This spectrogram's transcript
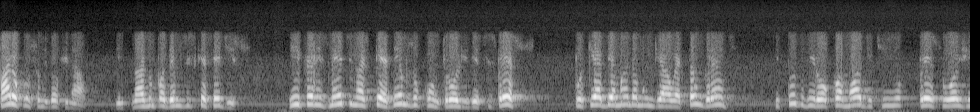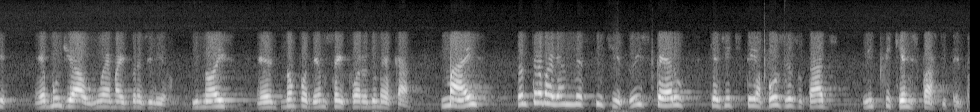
para o consumidor final. E nós não podemos esquecer disso. Infelizmente, nós perdemos o controle desses preços, porque a demanda mundial é tão grande que tudo virou commodity e o preço hoje é mundial, não é mais brasileiro. E nós é, não podemos sair fora do mercado. Mas estamos trabalhando nesse sentido. Eu espero que a gente tenha bons resultados em pequeno espaço de tempo.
